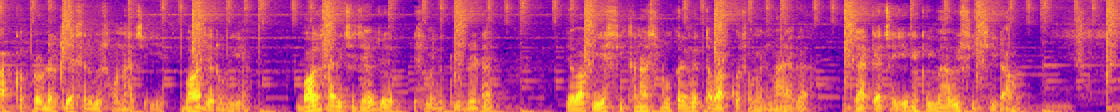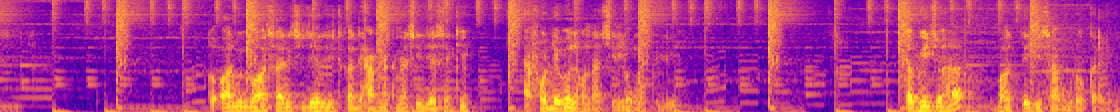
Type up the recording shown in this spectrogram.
आपका प्रोडक्ट या सर्विस होना चाहिए। बहुत ज़रूरी है। बहुत सारी चीज़ें हैं जो इसमें इंक्लूडेड हैं। जब आप ये सीखना शुरू करेंगे, तब आपको समझ में आएगा कि क्या क्या चाहिए, क्योंकि मैं अभी सीख ही रहा हूँ। तो और भी बहुत सारी चीज़ें जिसका ध्यान रखना चाहिए। जैसे कि अफोर्डेबल होना चाहिए लोगों के लिए। तभी जो है, बहुत तेज़ी से आप ग्रो करेंगे।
